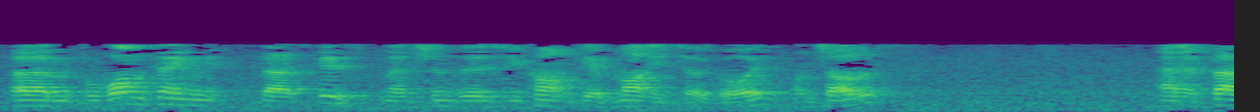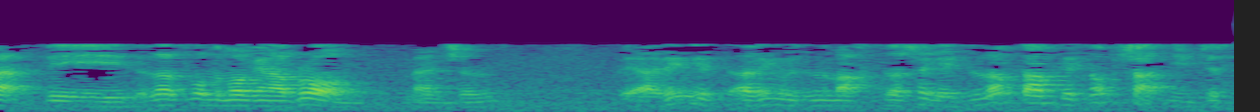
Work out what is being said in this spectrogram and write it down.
Um, but one thing that is mentioned is you can't give money to a boy on Shabbos. And in fact, the that's what the Mogen Avram mentioned. I think it's, I think it was in the Machatzis HaShekel. It's not it's not shut. You just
